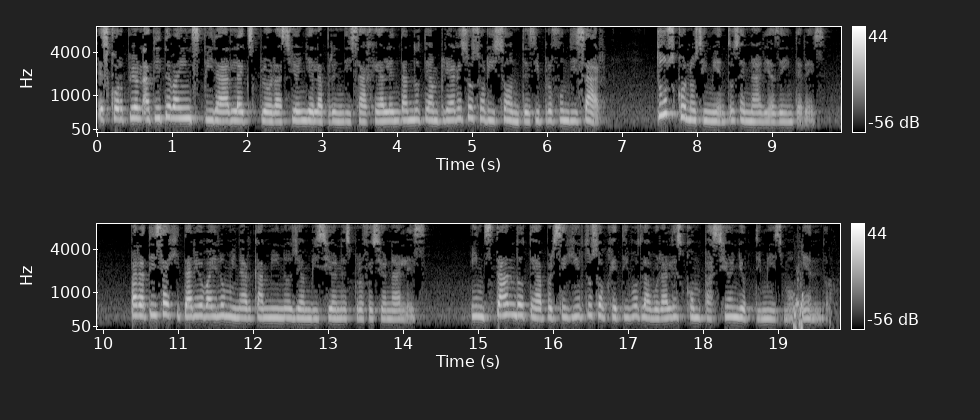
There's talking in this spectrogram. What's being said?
Escorpión, a ti te va a inspirar la exploración y el aprendizaje, alentándote a ampliar esos horizontes y profundizar tus conocimientos en áreas de interés. Para ti, Sagitario va a iluminar caminos y ambiciones profesionales, instándote a perseguir tus objetivos laborales con pasión y optimismo. Viendo.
